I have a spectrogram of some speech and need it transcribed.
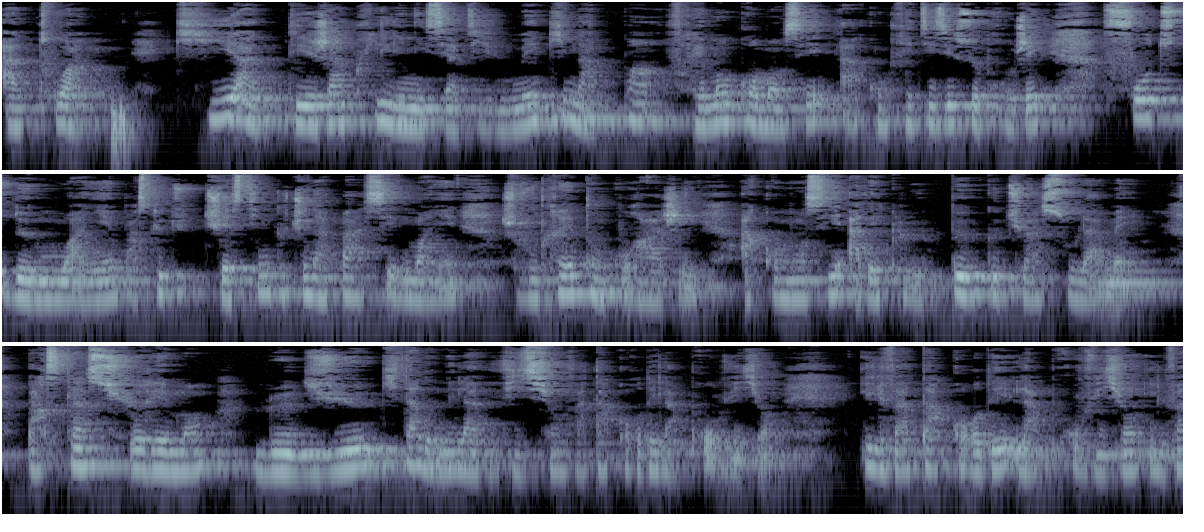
À toi qui a déjà pris l'initiative mais qui n'a pas vraiment commencé à concrétiser ce projet faute de moyens parce que tu, tu estimes que tu n'as pas assez de moyens, je voudrais t'encourager à commencer avec le peu que tu as sous la main parce qu'assurément le Dieu qui t'a donné la vision va t'accorder la provision il va t'accorder la provision, il va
